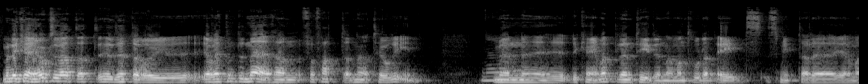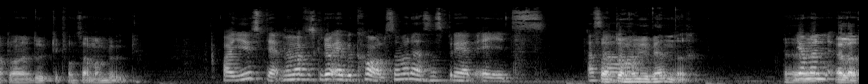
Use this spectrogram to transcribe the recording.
Men det kan ju också vara att eh, detta var ju... Jag vet inte när han författade den här teorin. Nej. Men eh, det kan ju ha varit på den tiden när man trodde att AIDS smittade genom att man hade druckit från samma mugg. Ja just det, men varför skulle då Ebbe Carlsson vara den som spred AIDS? Alltså, För att de var ju vänner. Eh, Ja, men- Eller,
